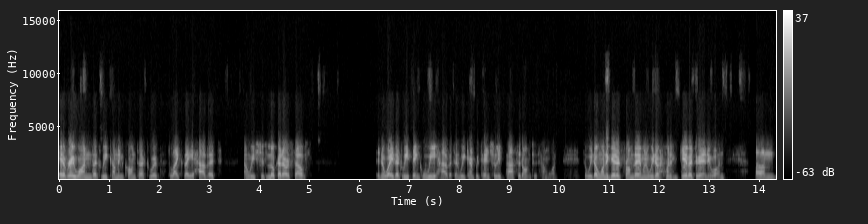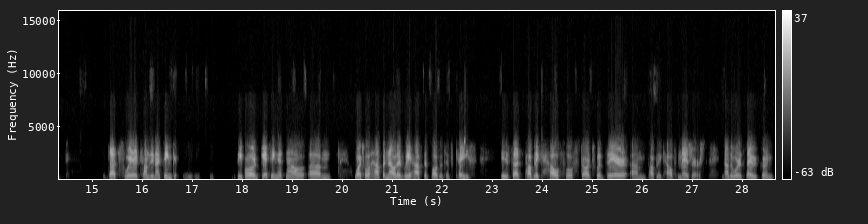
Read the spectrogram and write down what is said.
everyone that we come in contact with like they have it. And we should look at ourselves in a way that we think we have it and we can potentially pass it on to someone. So we don't want to get it from them and we don't want to give it to anyone. Um, that's where it comes in. I think people are getting it now. Um, what will happen now that we have the positive case is that public health will start with their um, public health measures. In other words, they're going to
